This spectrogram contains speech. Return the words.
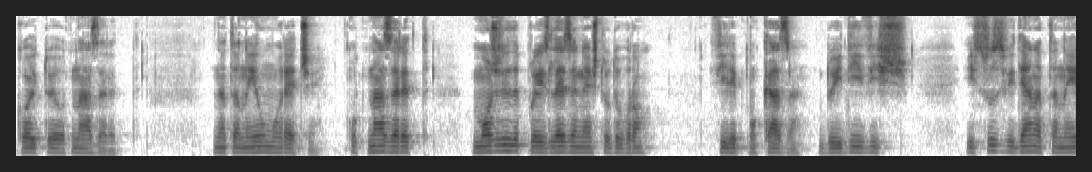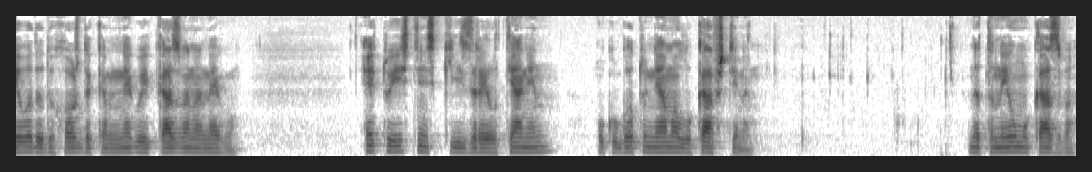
който е от Назарет. Натанаил му рече, от Назарет може ли да произлезе нещо добро? Филип му каза, дойди виж. Исус видя Натанаила да дохожда към него и казва на него, ето истински израилтянин, у когото няма лукавщина. Натанаил му казва,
